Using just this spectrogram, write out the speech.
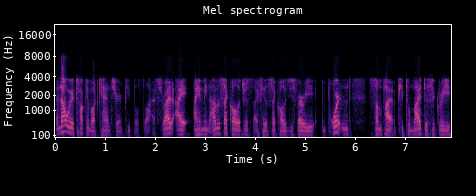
And now we're talking about cancer in people's lives, right? I, I mean, I'm a psychologist. I feel psychology is very important. Some people might disagree,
